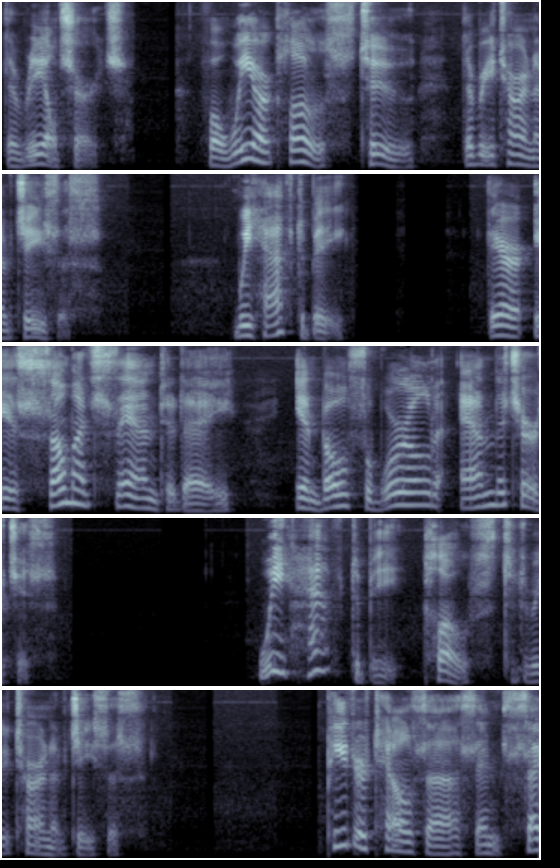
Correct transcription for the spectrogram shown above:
the real church. For we are close to the return of Jesus. We have to be. There is so much sin today in both the world and the churches. We have to be close to the return of Jesus. Peter tells us in 2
